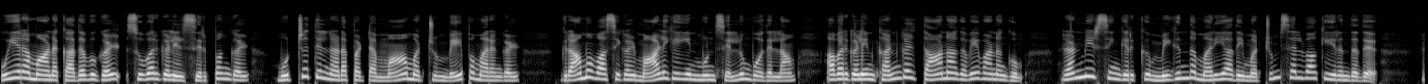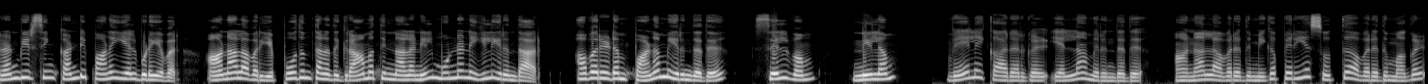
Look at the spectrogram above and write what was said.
உயரமான கதவுகள் சுவர்களில் சிற்பங்கள் முற்றத்தில் நடப்பட்ட மா மற்றும் வேப்ப மரங்கள். கிராமவாசிகள் மாளிகையின் முன் செல்லும்போதெல்லாம் அவர்களின் கண்கள் தானாகவே வணங்கும். ரன்வீர் சிங்கிற்கு மிகுந்த மரியாதை மற்றும் செல்வாக்கு இருந்தது. ரன்வீர் சிங் கண்டிப்பான இயல்புடையவர். ஆனால் அவர் எப்போதும் தனது கிராமத்தின் நலனில் முன்னணியில் இருந்தார். அவரிடம் பணம் இருந்தது செல்வம் நிலம் வேலைக்காரர்கள் எல்லாம் இருந்தது. ஆனால் அவரது மிகப்பெரிய சொத்து அவரது மகள்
